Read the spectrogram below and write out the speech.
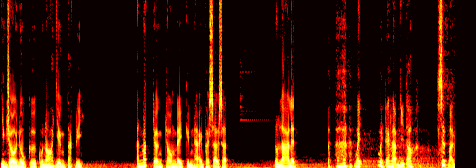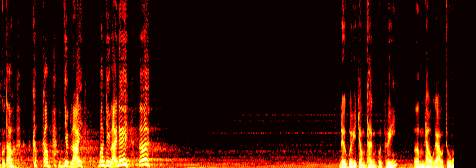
Nhưng rồi nụ cười của nó dần tắt đi. Ánh mắt trợn tròn đầy kinh hãi và sợ sệt. Nó la lên. À, Mày mày đang làm gì tao? Sức mạnh của tao. Không không, dừng lại, Mau dừng lại đi. À. Nữ quỷ trong thân của Thúy Ôm đầu gào trú.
